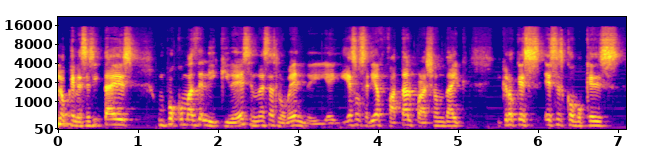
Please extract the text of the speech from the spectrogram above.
lo que necesita es un poco más de liquidez, en esas lo vende, y, eso sería fatal para Sean Dyke. Y creo que es, ese es como que es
